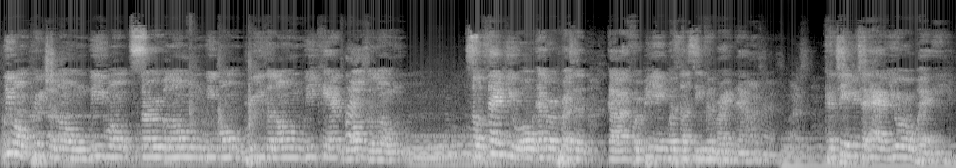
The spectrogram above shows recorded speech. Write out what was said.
We won't preach alone. We won't serve alone. We won't breathe alone. We can't walk alone. So thank you, O ever present God, for being with us even right now. Continue to have your way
